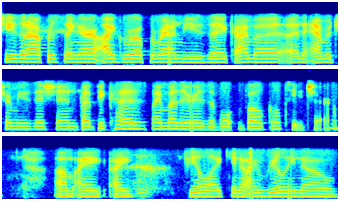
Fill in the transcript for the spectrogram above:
She's an opera singer. I grew up around music. I'm a an amateur musician, but because my mother is a vo- vocal teacher, um, I I feel like you know I really know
